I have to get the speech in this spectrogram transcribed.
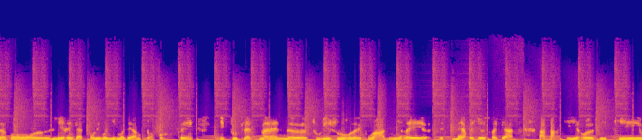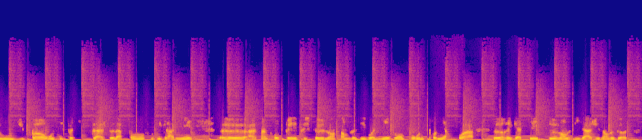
avons les régates pour les voiliers modernes qui ont Et toute la semaine, tous les jours, vous allez pouvoir admirer cette merveilleuse régate à partir des quais ou du port ou des petites plages de la Ponce ou des Graniers à Saint-Tropez, puisque l'ensemble des voiliers vont pour une première fois régater devant le village et dans le Golfe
